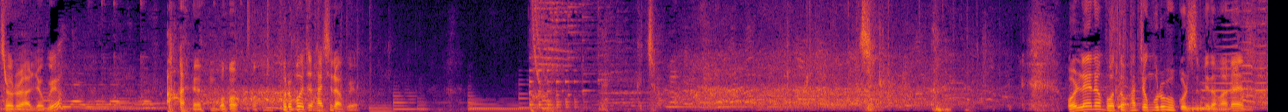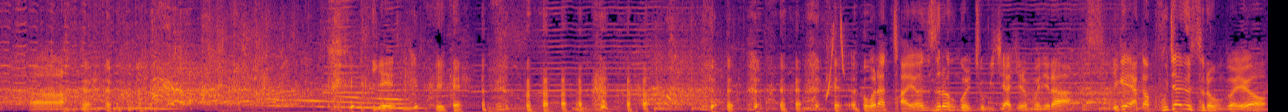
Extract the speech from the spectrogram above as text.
저를 하려고요? 아, 뭐, 프로포즈를 하시라고요. 네, 그쵸. 자. 원래는 보통 한쪽 무릎을 꿇습니다만은, 아. 이게, 이게 워낙 자연스러운 걸 중시하시는 분이라 이게 약간 부자유스러운 거예요.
